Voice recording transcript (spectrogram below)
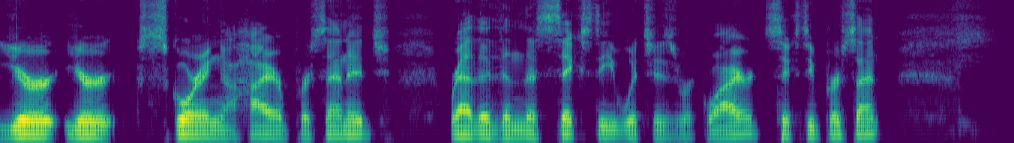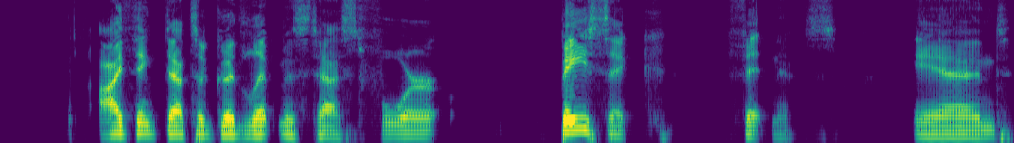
you're you're scoring a higher percentage rather than the 60 which is required 60% i think that's a good litmus test for basic fitness. And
